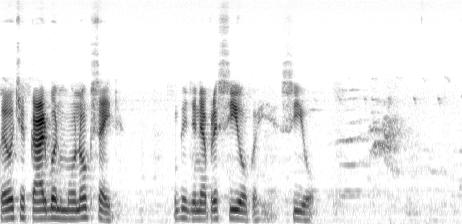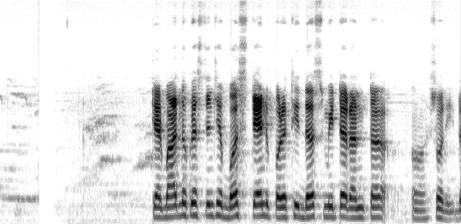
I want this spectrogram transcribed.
કયો છે કાર્બન મોનોક્સાઇડ ઓકે, જેને આપણે સીઓ કહીએ સીઓ ત્યારબાદનો ક્વેશ્ચન છે, બસ સ્ટેન્ડ પરથી દસ મીટર અંતર સોરી દ,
